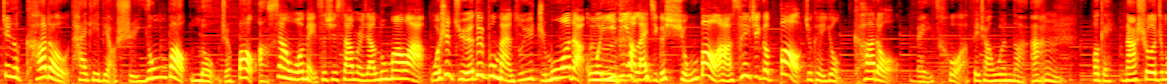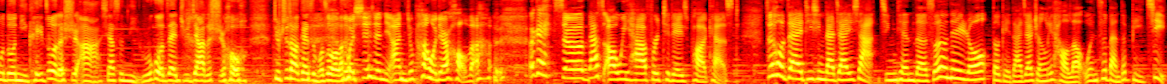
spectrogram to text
这个 cuddle 它还可以表示拥抱、搂着抱啊。像我每次去 Summer 家撸猫啊，我是绝对不满足于只摸的，我一定要来几个熊抱啊，所以这个抱就可以用 cuddle。没错，非常温暖啊。嗯。 OK，那说了这么多你可以做的事啊，下次你如果在居家的时候就知道该怎么做了。我谢谢你啊，你就盼我点好吧。Okay, so that's all we have for today's podcast. 最后再提醒大家一下，今天的所有内容都给大家整理好了文字版的笔记，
